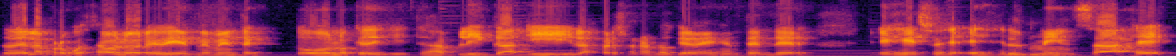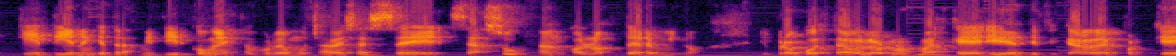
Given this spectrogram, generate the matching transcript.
de la propuesta de valor, evidentemente todo lo que dijiste aplica y las personas lo que deben entender es eso, es, el mensaje que tienen que transmitir con esto, porque muchas veces se, se asustan con los términos. Y propuesta de valor no es más que identificar de por qué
